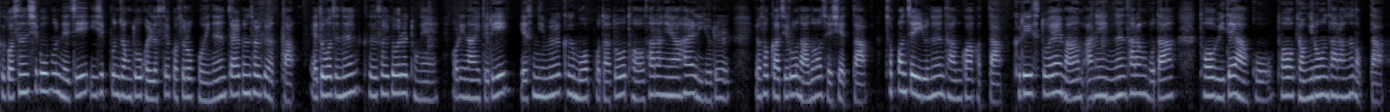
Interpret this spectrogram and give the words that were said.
그것은 15분 내지 20분 정도 걸렸을 것으로 보이는 짧은 설교였다. 에드워즈는 그 설교를 통해 어린아이들이 예수님을 그 무엇보다도 더 사랑해야 할 이유를 여섯 가지로 나누어 제시했다. 첫 번째 이유는 다음과 같다. 그리스도의 마음 안에 있는 사랑보다 더 위대하고 더 경이로운 사랑은 없다.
